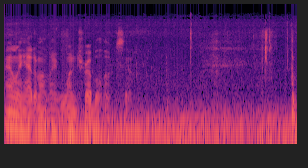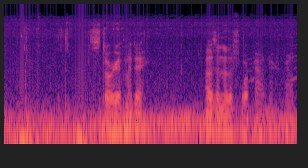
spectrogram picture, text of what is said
I only had him on like one treble hook, so. Story of my day. That was another four pounder, probably.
